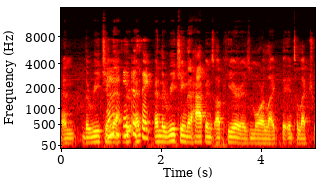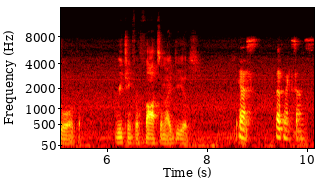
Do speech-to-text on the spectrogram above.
and the reaching Mm, that the- and, and the reaching that happens up here is more like the intellectual, reaching for thoughts and ideas. yes, that makes sense.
